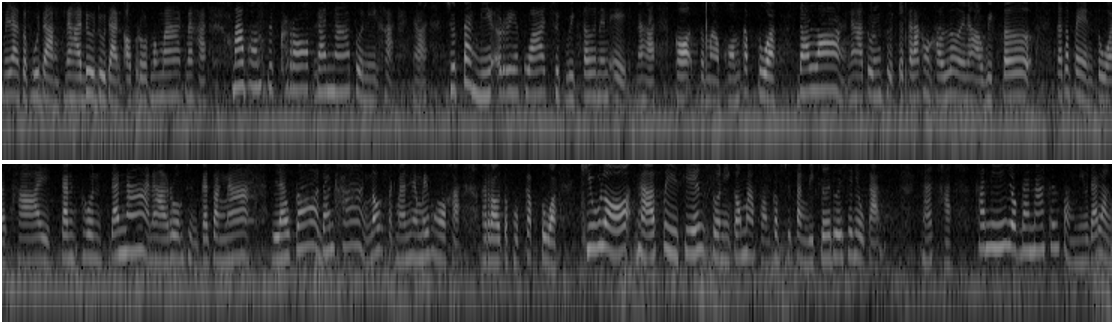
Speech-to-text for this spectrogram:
ไม่อยากจะพูดดังนะคะ ดูดูดันออฟโรดมาก ๆ นะคะ มาพร้อมชุดครอบด้านหน้าตัวนี้ค่ะนะะชุดแต่งนี้เรียกว่าชุดวิกเตอร์นั่นเองนะคะ ก็จะมาพร้อมกับตัวด้านล่างนะคะ ตัวหนังสือเอกลักษณ์ของเขาเลยนะคะวิกเตอร์ก็จะเป็นตัวชายกันชนด้านหน้านะคะ รวมถึงกระจังหน้า แล้วก็ด้านข้างนอกจากนั้นยังไม่พอค่ะ เราจะพบกับตัวคิ้วล้อนะคะ4ชิ้น ตัวนี้ก็มาพร้อมกับชุดแต่งวิกเตอร์ด้วยเช่นเดียวกัน นะคะคันนี้ยกด้านหน้าขึ้น 2 นิ้วด้านหลัง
